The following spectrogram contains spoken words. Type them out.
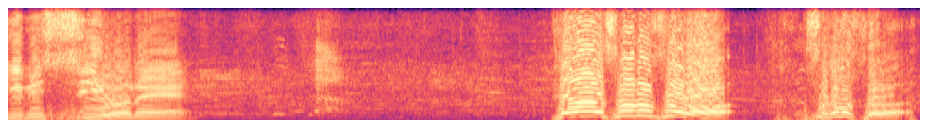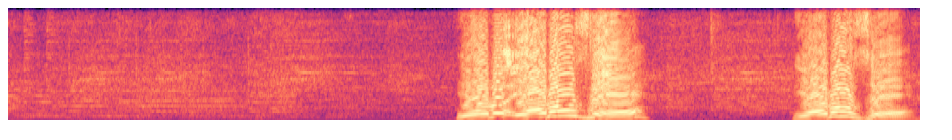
厳しいよね。じゃあ、そろそろ、そろそろ。やろやろうぜ。やろうぜ。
